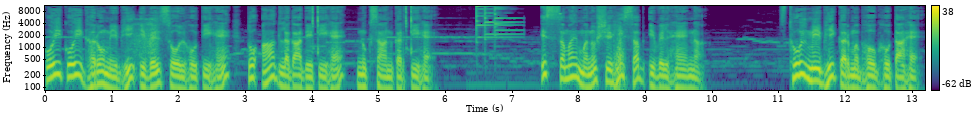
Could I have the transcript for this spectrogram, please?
कोई कोई घरों में भी इविल सोल होती हैं, तो आग लगा देती है नुकसान करती है। इस समय मनुष्य ही सब इविल हैं न। स्थूल में भी कर्म भोग होता है।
